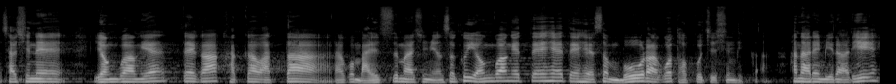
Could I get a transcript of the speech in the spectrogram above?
자신의 영광의 때가 가까웠다라고 말씀하시면서 그 영광의 때에 대해서 뭐라고 덧붙이십니까? 하늘의 미랄이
